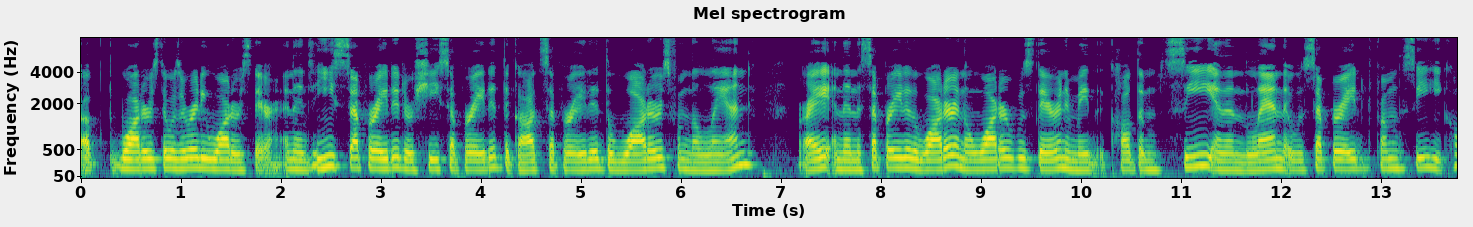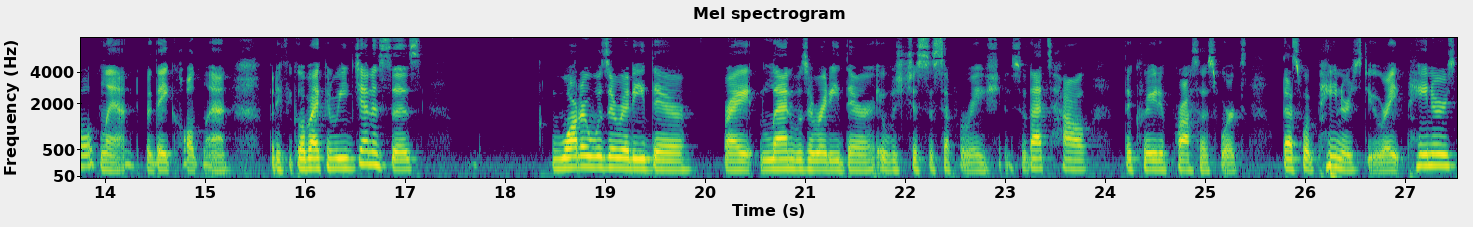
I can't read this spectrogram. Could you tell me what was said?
the waters, there was already waters there. And then he separated or she separated, the God separated the waters from the land right? And then the separated the water, and the water was there, and it made called them sea, and then the land that was separated from the sea, he called land, or they called land. But if you go back and read Genesis, water was already there, right? Land was already there. It was just a separation. So that's how the creative process works. That's what painters do, right? Painters,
